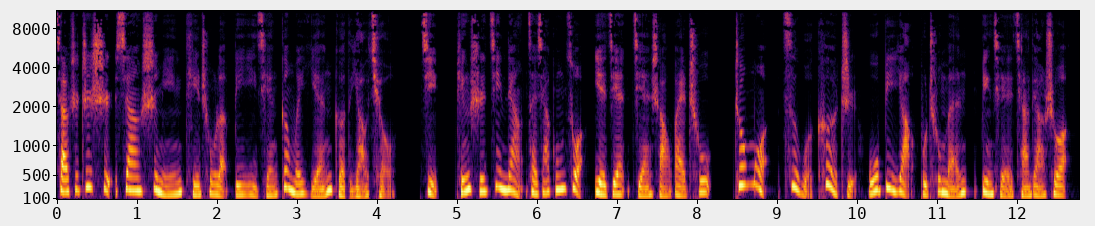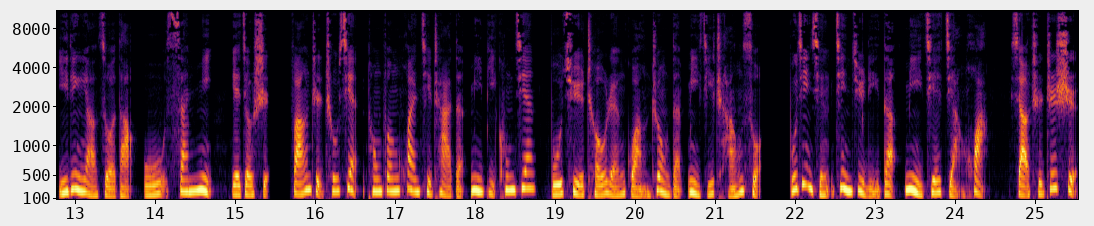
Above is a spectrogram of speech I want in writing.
小池知事向市民提出了比以前更为严格的要求，即平时尽量在家工作，夜间减少外出，周末自我克制，无必要不出门，并且强调说一定要做到无三密，也就是。防止出现通风换气差的密闭空间，不去仇人广众的密集场所，不进行近距离的密接讲话。小池知事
